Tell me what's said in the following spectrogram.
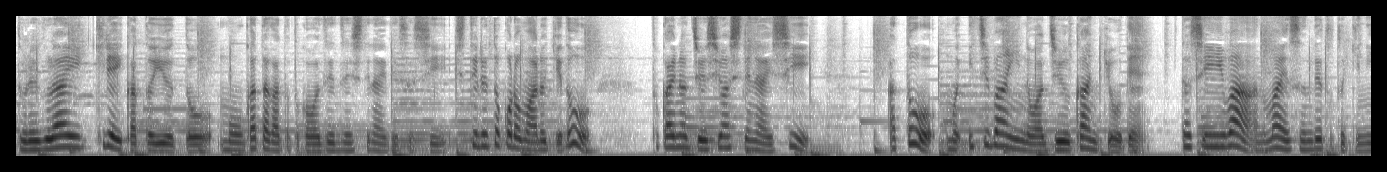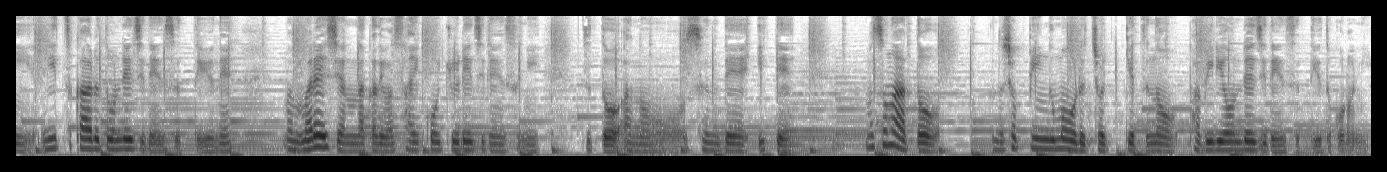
どれぐらい綺麗かというと、もうガタガタとかは全然してないですし、してるところもあるけど、都会の中心はしてないし、あと、もう一番いいのは住環境で、私はあの前住んでた時にリッツ・カールトン・レジデンスっていうね、まあ、マレーシアの中では最高級レジデンスにずっとあの住んでいて、まあ、その後あのショッピングモール直結のパビリオンレジデンスっていうところに、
